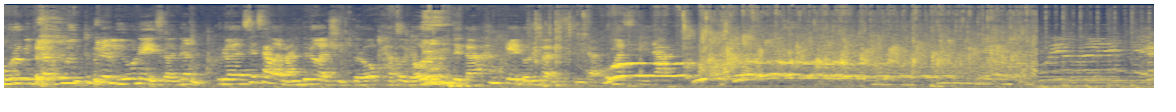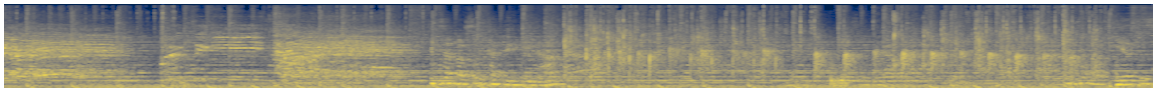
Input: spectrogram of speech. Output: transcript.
더불어민주당 보육특별위원회에서는 그러한 세상을 만들어갈 수 있도록 바로 여러분들과 함께 노력하겠습니다. 고맙습니다. 인사 박수 부탁드립니다. 이어 소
